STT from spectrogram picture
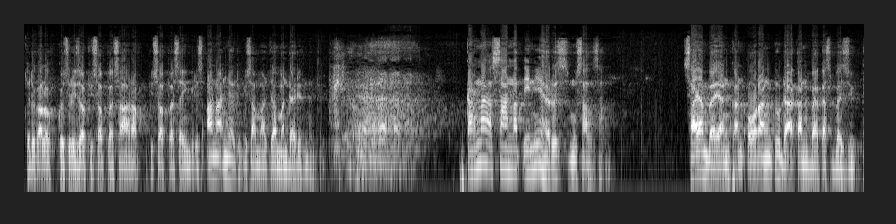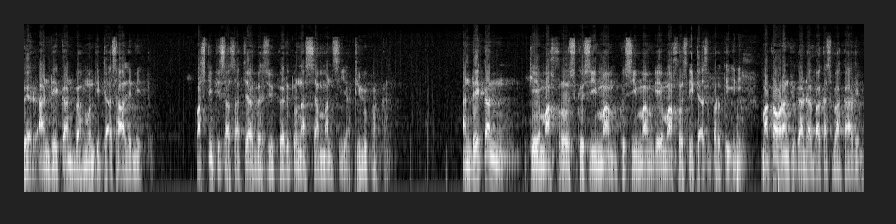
Jadi kalau Gus Riza bisa bahasa Arab, bisa bahasa Inggris, anaknya itu bisa Mandarin nanti. Karena sanat ini harus musalsal. Saya bayangkan orang itu tidak akan bakas Bazuber andekan Bahmun tidak salim itu. Pasti bisa saja Bazuber itu nas sia dilupakan. Andekan Kiai Makhrus, Gus Imam, Gus Imam, Kiai Makhrus tidak seperti ini, maka orang juga tidak bakas Bakarim.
